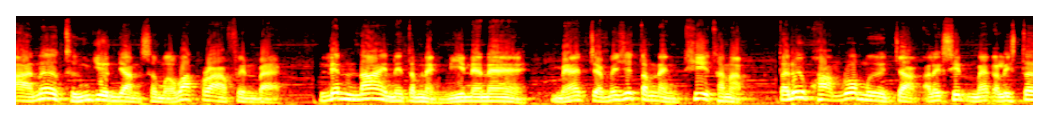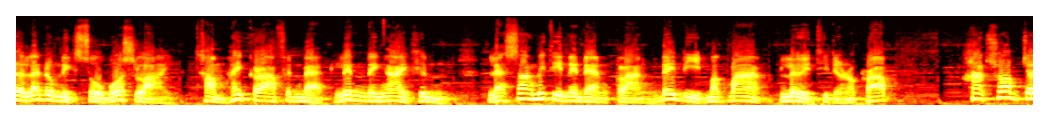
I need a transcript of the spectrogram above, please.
อาร์เนอร์ถึงยืนยันเสมอว่ากราเฟนแบก เล่นได้ในตำแหน่งนี้แน่ๆ แม้จะไม่ใช่ตำแหน่งที่ถนัด แต่ด้วยความร่วมมือจากอเล็กซิสแมกอลิสเตอร์และโดมินิกโซโบสไลทำให้กราเฟนแบกเล่นได้ง่ายขึ้น และสร้างมิติในแดนกลางได้ดีมากๆ เลยทีเดียวนะครับหากชอบใจ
